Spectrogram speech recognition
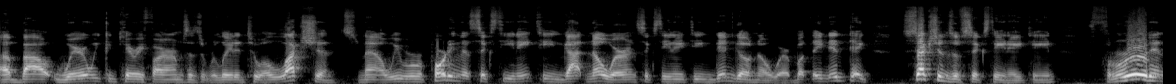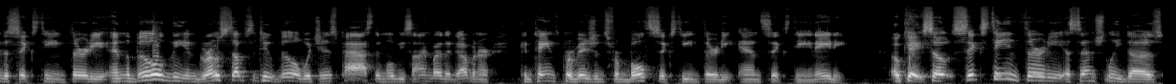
about where we could carry firearms as it related to elections. Now, we were reporting that 1618 got nowhere and 1618 did go nowhere, but they did take sections of 1618 threw it into 1630, and the bill, the engrossed substitute bill, which is passed and will be signed by the governor, contains provisions from both 1630 and 1680. Okay, so 1630 essentially does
